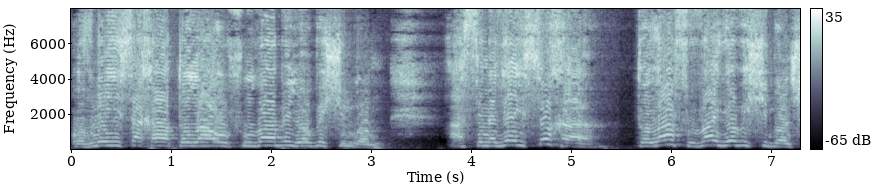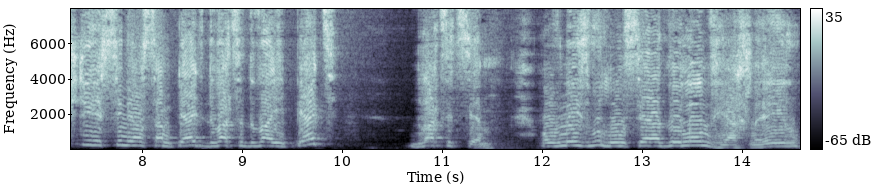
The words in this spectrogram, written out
ובני יששכר תולה ופובה ויוב ושמרון. А сыновья Исоха, Тола, Фува, Йов и Шимон. Четыре сына, он сам пять, двадцать два и пять, двадцать семь. ובני זבולון סרט ואילון ויחליל,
